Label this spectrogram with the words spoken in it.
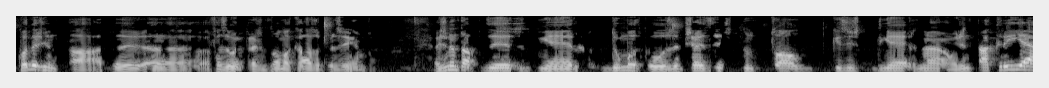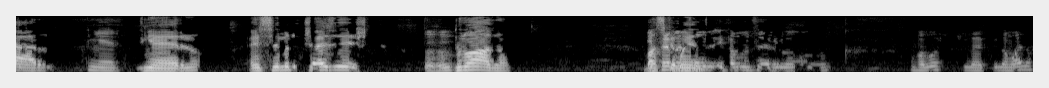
quando a gente está a, fazer um empréstimo para uma casa, por exemplo, a gente não está a pedir dinheiro de uma coisa que já existe no total que existe dinheiro, não. A gente está a criar Dinheiro. dinheiro em cima do que já existe, Uhum. do nada. E para Basicamente, manter, e para manter o, o valor da moeda?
